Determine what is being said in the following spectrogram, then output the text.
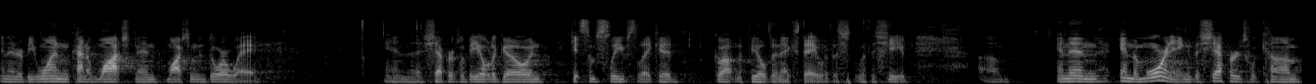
and there would be one kind of watchman watching the doorway. And the shepherds would be able to go and get some sleep so they could go out in the field the next day with the, with the sheep. Um, and then in the morning, the shepherds would come,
